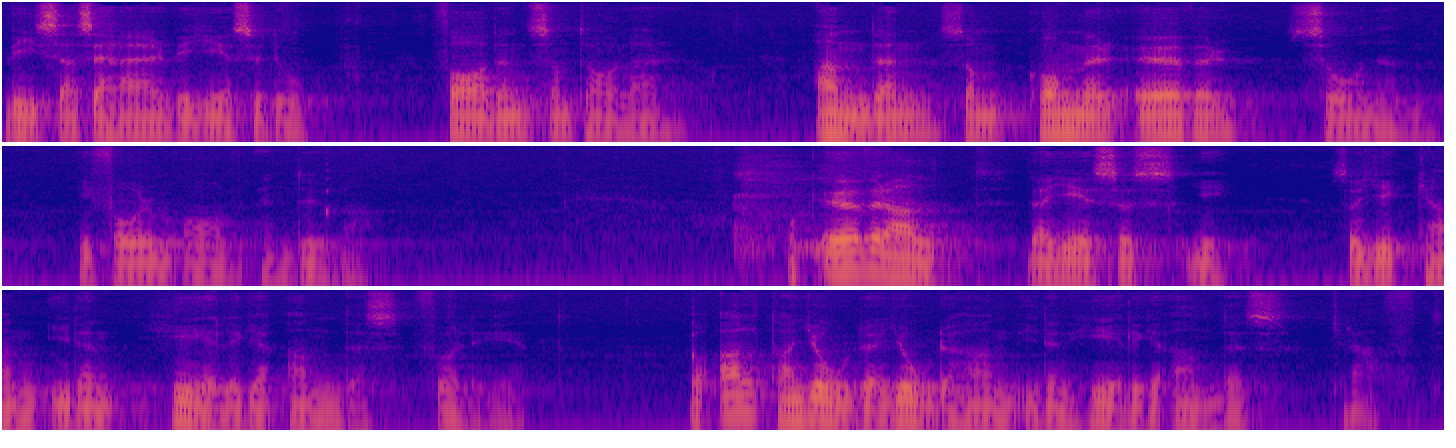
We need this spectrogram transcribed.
visar sig här vid Jesu dop. Fadern som talar, Anden som kommer över Sonen i form av en duva. Och överallt där Jesus gick, så gick han i den helige Andes fullhet. Och allt han gjorde, gjorde han i den helige Andes kraft.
